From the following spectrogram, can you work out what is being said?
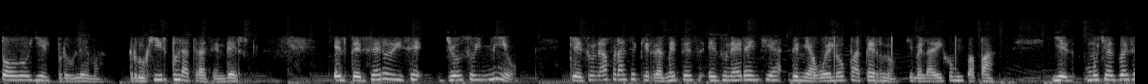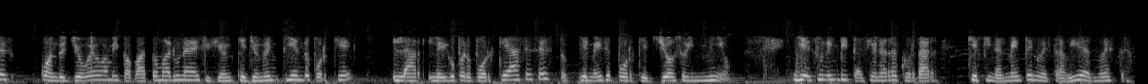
todo y el problema. Rugir para trascender. El tercero dice, yo soy mío, que es una frase que realmente es, una herencia de mi abuelo paterno, que me la dijo mi papá. Y es muchas veces cuando yo veo a mi papá tomar una decisión que yo no entiendo por qué, le digo, pero ¿por qué haces esto? Y él me dice, porque yo soy mío. Y es una invitación a recordar que finalmente nuestra vida es nuestra.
